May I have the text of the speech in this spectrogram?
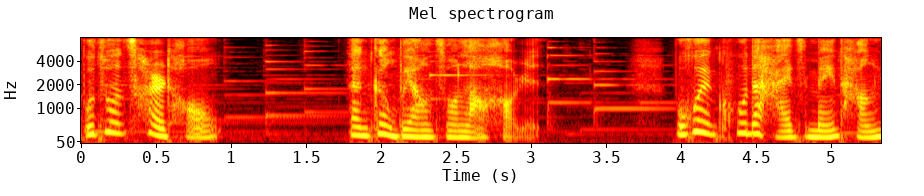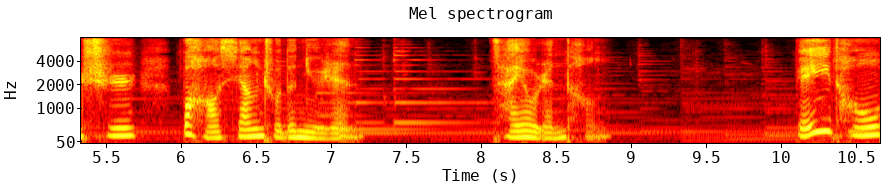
不做刺儿头，但更不要做老好人。不会哭的孩子没糖吃，不好相处的女人才有人疼。别一头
